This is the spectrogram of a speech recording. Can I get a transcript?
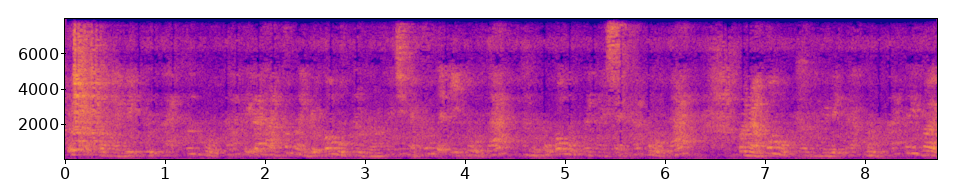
đối phật còn này định tự tại cơn bồ tát thì đã hàn phước này độ có một từ đó hay chính là phước đại ý bồ tát. Thần cũng có một này sẽ khác bồ tát. Còn nào có một thần người định đạt bồ tát như vậy,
